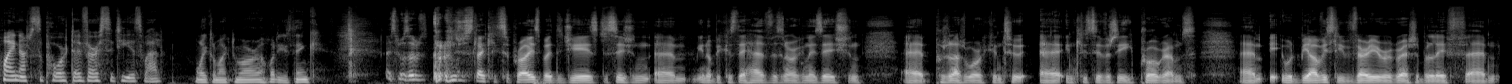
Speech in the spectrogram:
Why not support diversity as well? Michael McNamara, what do you think? I suppose I was just slightly surprised by the GA's decision, um, you know, because they have, as an organisation, uh, put a lot of work into uh, inclusivity programmes. Um, it would be obviously very regrettable if um,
